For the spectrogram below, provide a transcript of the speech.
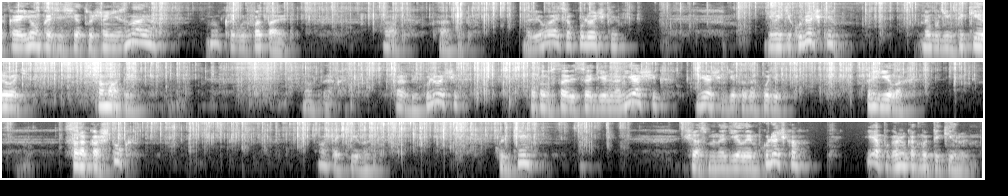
Какая емкость здесь я точно не знаю. Ну, как бы хватает. Вот так вот. Наливаются кулечки. И в эти кулечки мы будем пикировать томаты. Вот так. Каждый кулечек. Потом ставится отдельно в ящик. Ящик где-то заходит в пределах 40 штук. Вот такие вот кульки. Сейчас мы наделаем кулечков. И я покажу, как мы пикируем.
